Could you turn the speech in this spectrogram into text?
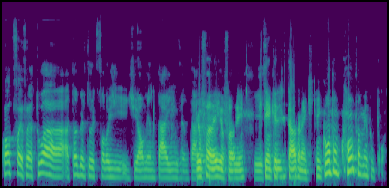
qual que foi? Foi a tua, a tua abertura que falou de, de aumentar e inventar. Eu né? falei, eu falei. Isso. Tem aquele ditado, né? Que quem conta um conto aumenta um ponto.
